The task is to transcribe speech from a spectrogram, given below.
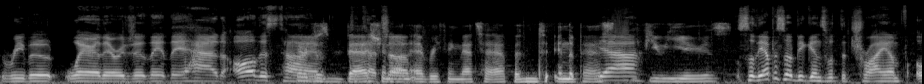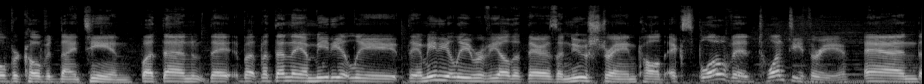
reboot where they were just they, they had all this time They're just bashing on everything that's happened in the past Yeah. few years. so the episode begins with the triumph over COVID nineteen, but then they but but then they immediately they immediately reveal that there's a new strain called Explovid twenty three, and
